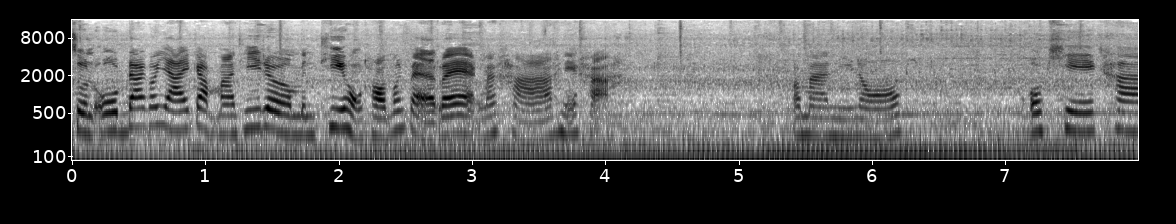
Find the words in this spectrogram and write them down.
ส่วนโอ๊บได้ก็ย้ายกลับมาที่เดิมเป็นที่ของเขาตั้งแต่แรกนะคะนี่ค่ะ ประมาณนี้เนาะโอเคค่ะ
